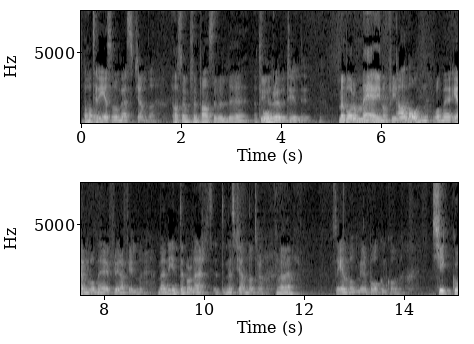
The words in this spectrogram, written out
De tre som var mest kända. Ja, sen, sen fanns det väl... eh, Två bröder till. det. Men var de med i någon film? Ja, någon var med. En var med i flera filmer. Men inte på den här mest kända tror jag. Nej. Så en var mer bakom kameran. Chico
